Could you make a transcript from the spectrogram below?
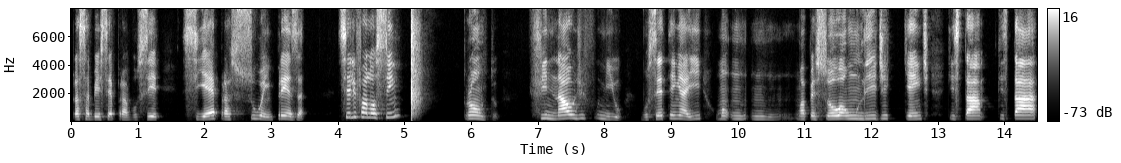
para saber se é para você, se é para sua empresa?" Se ele falou sim, pronto, final de funil. Você tem aí uma um um uma pessoa, um lead quente que está que está,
